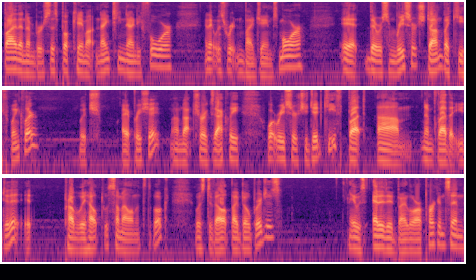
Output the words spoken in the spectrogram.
By the numbers, this book came out in 1994, and it was written by James Moore. It there was some research done by Keith Winkler, which I appreciate. I'm not sure exactly what research you did, Keith, but um, I'm glad that you did it. It probably helped with some elements of the book. It was developed by Bill Bridges. It was edited by Laura Perkinson.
